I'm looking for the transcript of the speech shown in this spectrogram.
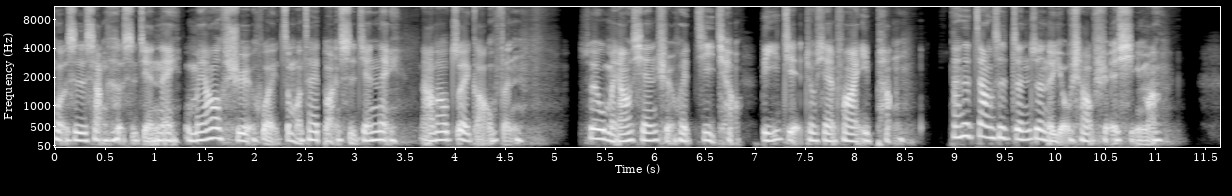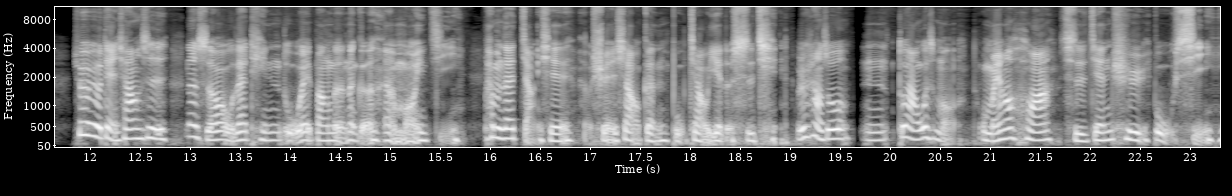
或者是上课时间内，我们要学会怎么在短时间内拿到最高分。所以我们要先学会技巧，理解就先放在一旁。但是这样是真正的有效学习吗？就有点像是那时候我在听鲁味帮的那个呃某一集，他们在讲一些学校跟补教业的事情。我就想说，嗯，对啊，为什么我们要花时间去补习？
